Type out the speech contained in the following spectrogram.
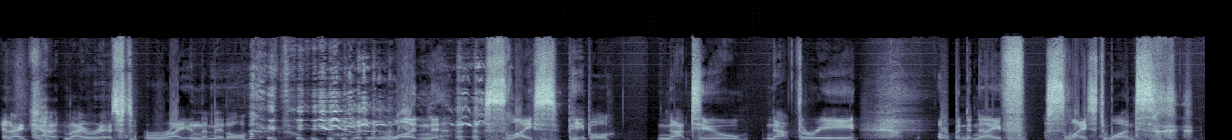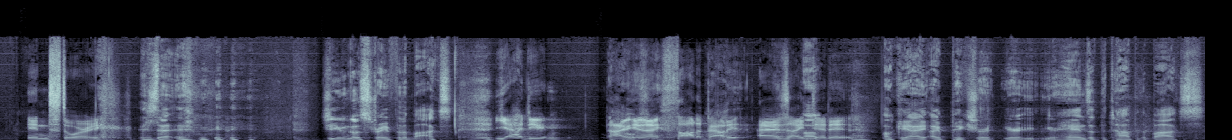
and I cut my wrist right in the middle. one slice, people. Not two, not three. Opened a knife, sliced once. End story. Is that? Did you even go straight for the box? Yeah, dude. I, and I thought about it as I oh, did it. Okay, I, I picture it. Your your hands at the top of the box,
